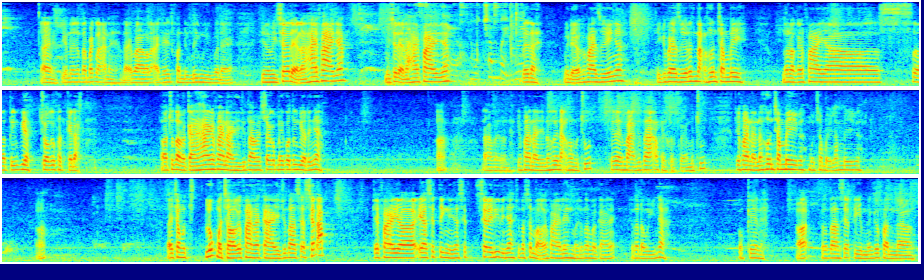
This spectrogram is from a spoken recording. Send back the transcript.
đây tiếp nữa chúng ta back lại này. Lại vào lại cái phần đường link mình vừa để. Thì mình sẽ để là hai file nhé mình sẽ để là hai file nhé đây này mình để cái file dưới nhá. Thì cái file dưới nó nặng hơn trăm mi. Nó là cái file uh, tiếng Việt cho cái phần cài đặt. Đó chúng ta phải cài hai cái file này thì chúng ta mới sẽ có mấy con tiếng Việt đấy nhá. Đó đa phải rồi này. cái file này thì nó hơi nặng hơn một chút. Thế nên mạng chúng ta cũng phải khỏe khỏe một chút. Cái file này nó hơn trăm mê cơ 175 mê cơ. Đó đấy trong lúc mà chờ cái file ra cài thì chúng ta sẽ set up. Cái file uh, setting này set, set edit này nhá chúng ta sẽ mở cái file lên mà chúng ta vừa cài đấy chúng ta đồng ý nhá. Ok này. Đó chúng ta sẽ tìm đến cái phần uh,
